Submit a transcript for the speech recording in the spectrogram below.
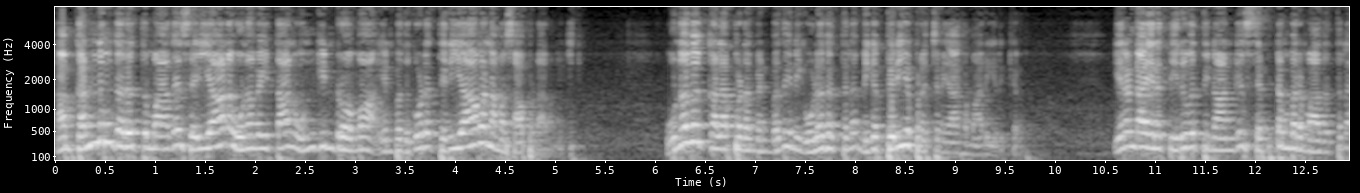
நாம் கண்ணும் கருத்துமாக சரியான உணவைத்தான் உண்கின்றோமா என்பது கூட தெரியாம நம்ம சாப்பிட ஆரம்பிச்சிட்டோம். உணவு கலப்படம் என்பது இன்னைக்கு உலகத்துல மிகப்பெரிய பிரச்சனையாக மாறி இருக்கிறது இரண்டாயிரத்தி இருபத்தி நான்கு செப்டம்பர் மாதத்துல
